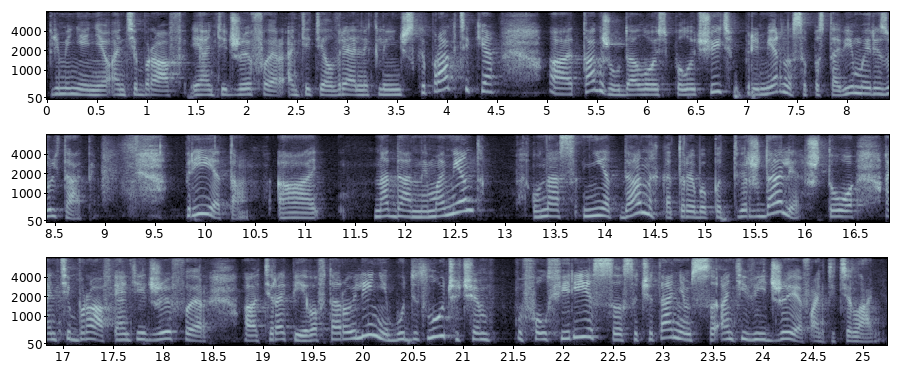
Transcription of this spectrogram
применению антибрав и анти-GFR антител в реальной клинической практике, также удалось получить примерно сопоставимые результаты. При этом на данный момент у нас нет данных, которые бы подтверждали, что антибрав и анти-GFR а, терапия во второй линии будет лучше, чем фолфири с сочетанием с анти-VEGF антителами.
